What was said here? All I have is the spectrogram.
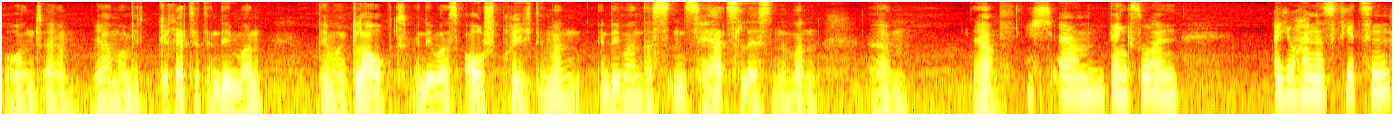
Und ähm, ja, man wird gerettet, indem man, indem man glaubt, indem man es ausspricht, indem man, indem man das ins Herz lässt, indem man ähm, ja. Ich ähm, denke so an Johannes 14,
